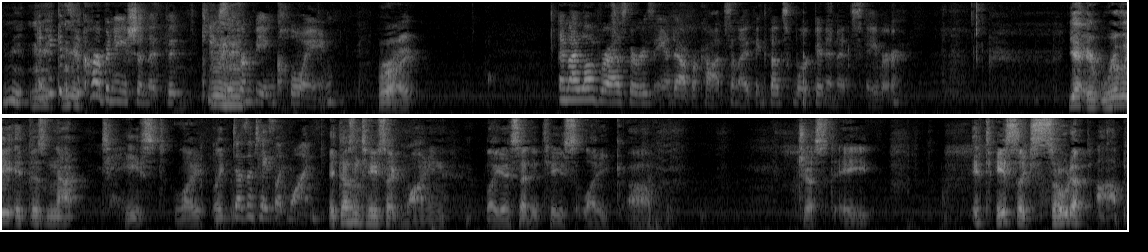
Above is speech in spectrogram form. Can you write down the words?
Let me, let me, I think let it's me- the carbonation that, that keeps it from being cloying. right. And I love raspberries and apricots, and I think that's working in its favor. Yeah, it really it does not taste like like Doesn't taste like wine. it doesn't taste like wine. Like I said, it tastes like um, just a. It tastes like soda pop.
